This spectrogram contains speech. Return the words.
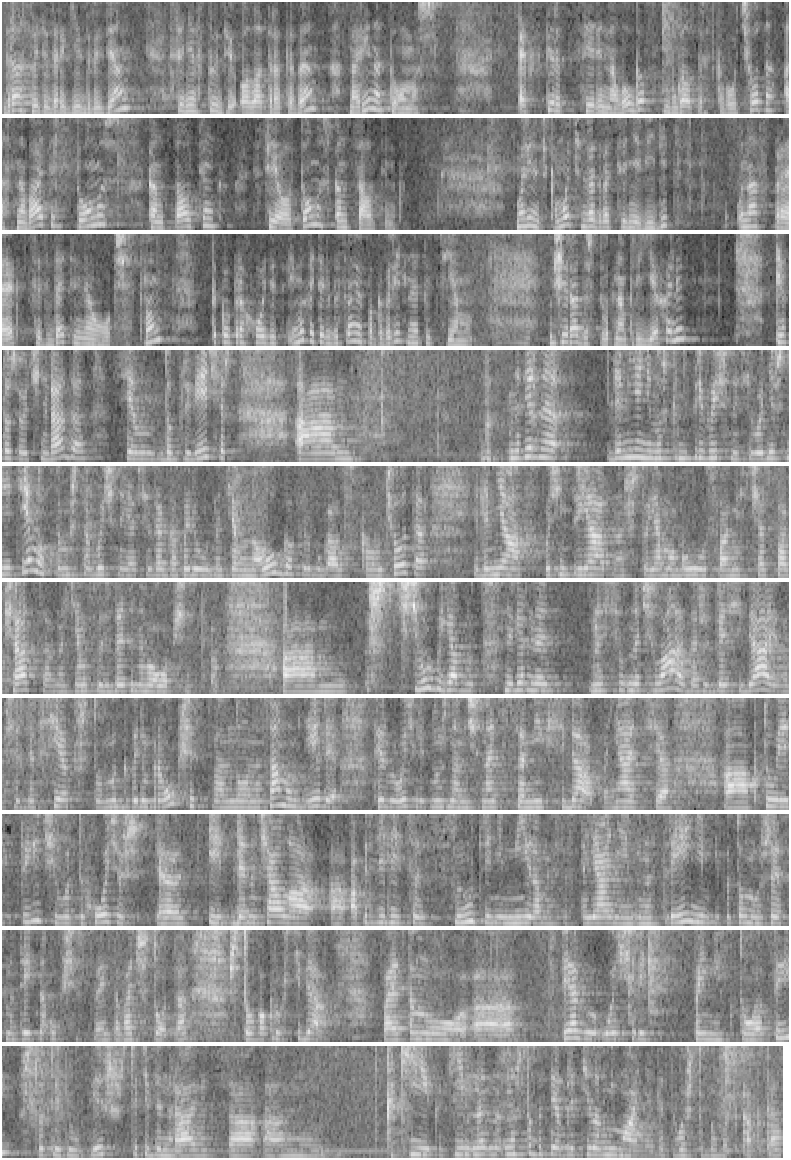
Здравствуйте, дорогие друзья! Сегодня в студии ОЛАТРА ТВ Марина Томаш, эксперт в сфере налогов, бухгалтерского учета, основатель Томаш Консалтинг, SEO Томаш Консалтинг. Мариночка, мы очень рады вас сегодня видеть. У нас проект «Созидательное общество» такой проходит, и мы хотели бы с вами поговорить на эту тему. Вообще рада, что вы к нам приехали. Я тоже очень рада. Всем добрый вечер. А, вот, наверное, для меня немножко непривычная сегодняшняя тема, потому что обычно я всегда говорю на тему налогов или бухгалтерского учета. И для меня очень приятно, что я могу с вами сейчас пообщаться на тему созидательного общества. С чего бы я вот, наверное, начала даже для себя и вообще для всех, что мы говорим про общество, но на самом деле в первую очередь нужно начинать с самих себя, понять, а, кто есть ты, чего ты хочешь, э, и для начала а, определиться с внутренним миром и состоянием и настроением, и потом уже смотреть на общество и давать что-то, что вокруг тебя. Поэтому а, в первую очередь пойми, кто ты, что ты любишь, что тебе нравится, какие, какие, на, на что бы ты обратила внимание для того, чтобы вот как-то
